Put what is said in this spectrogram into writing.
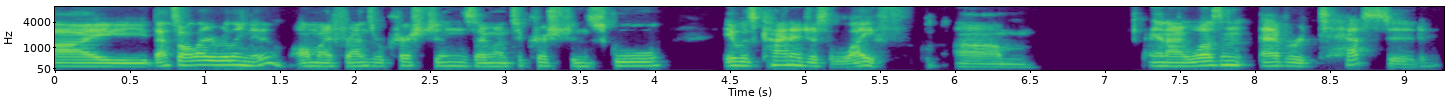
I that's all I really knew. All my friends were Christians. I went to Christian school. It was kind of just life, um, and I wasn't ever tested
